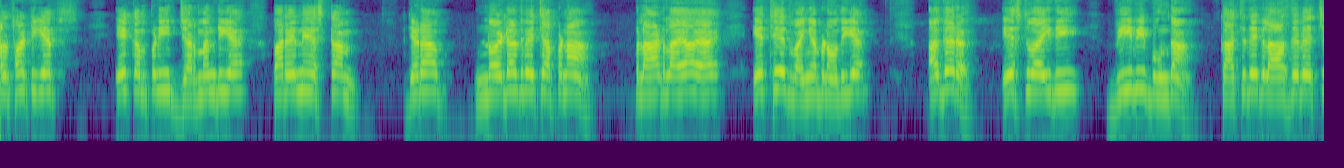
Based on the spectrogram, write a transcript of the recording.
ਅਲਫਾ ਟੀਐਸ ਇਹ ਕੰਪਨੀ ਜਰਮਨ ਦੀ ਹੈ, ਪਰ ਇਹਨੇ ਇਸ ਟਾਈਮ ਜਿਹੜਾ ਨੋਇਡਾ ਦੇ ਵਿੱਚ ਆਪਣਾ ਪਲਾਂਟ ਲਾਇਆ ਹੋਇਆ ਹੈ, ਇੱਥੇ ਦਵਾਈਆਂ ਬਣਾਉਂਦੀ ਹੈ। ਅਗਰ ਇਸ ਦਵਾਈ ਦੀ 20 20 ਬੂੰਦਾਂ ਕੱਚ ਦੇ ਗਲਾਸ ਦੇ ਵਿੱਚ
